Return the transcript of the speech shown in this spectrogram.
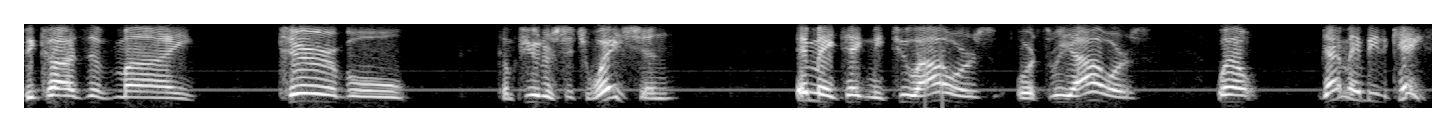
because of my terrible computer situation, it may take me two hours or three hours. Well, that may be the case.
